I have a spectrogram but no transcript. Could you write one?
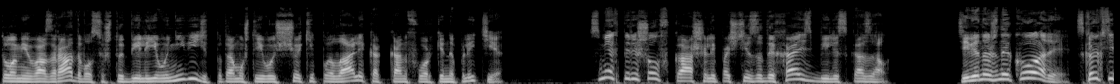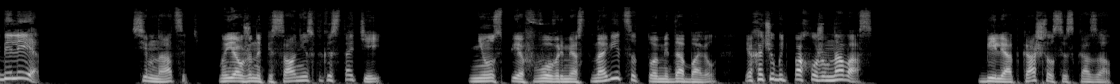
Томми возрадовался, что Билли его не видит, потому что его щеки пылали, как конфорки на плите. Смех перешел в кашель, и почти задыхаясь, Билли сказал. «Тебе нужны коды! Сколько тебе лет?» «Семнадцать. Но я уже написал несколько статей». Не успев вовремя остановиться, Томми добавил. «Я хочу быть похожим на вас». Билли откашлялся и сказал.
